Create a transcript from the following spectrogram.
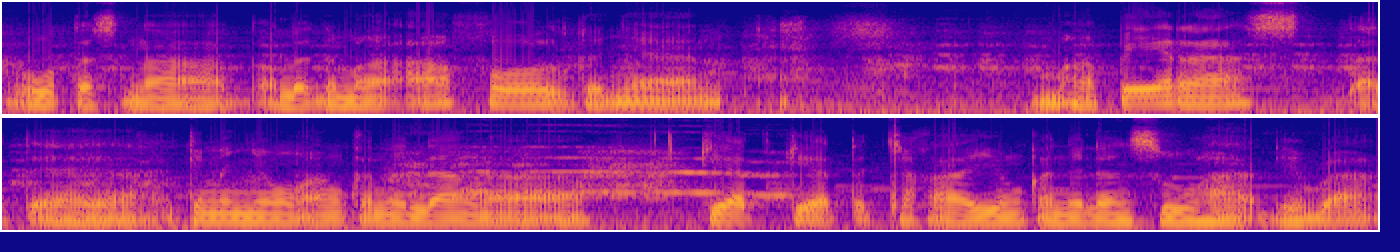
prutas na tulad ng mga apple, ganyan. Mga peras at uh, kinan yung ang kanilang uh, kiat-kiat at saka yung kanilang suha, di ba?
